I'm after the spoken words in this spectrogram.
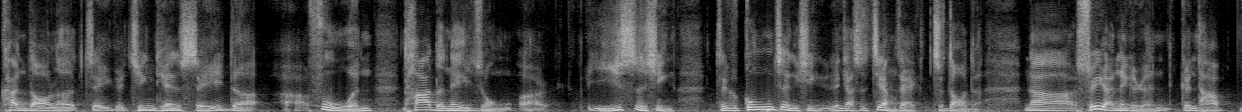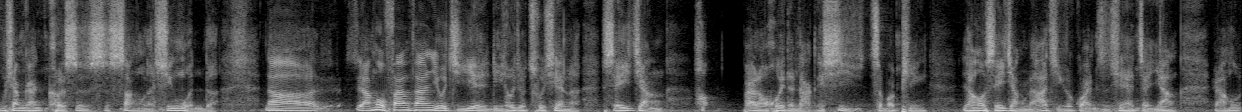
看到了这个今天谁的。啊，訃闻他的那种呃仪式性，这个公正性，人家是这样在知道的。那虽然那个人跟他不相干，可是是上了新闻的。那然后翻翻有几页里头就出现了谁讲好百老汇的哪个戏怎么评，然后谁讲哪几个馆子现在怎样，然后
